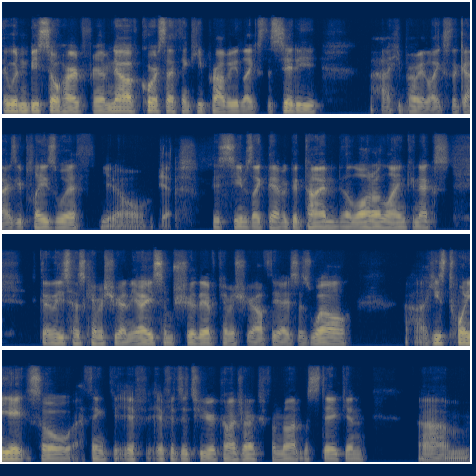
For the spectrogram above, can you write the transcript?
it wouldn't be so hard for him. Now, of course, I think he probably likes the city. Uh, he probably likes the guys he plays with. You know, yes, it seems like they have a good time. The Lotto line connects. At least has chemistry on the ice. I'm sure they have chemistry off the ice as well. Uh, he's 28, so I think if if it's a two year contract, if I'm not mistaken, um,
